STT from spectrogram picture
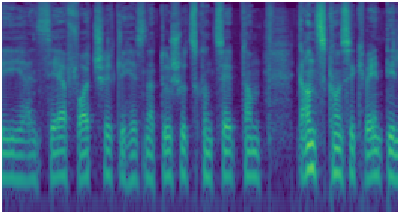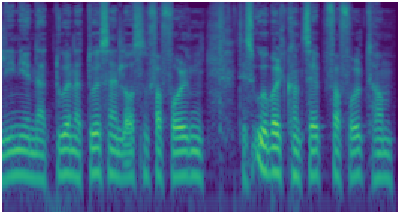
die ein sehr fortschrittliches Naturschutzkonzept haben, ganz konsequent die Linie Natur, Natur sein lassen, verfolgen, das Urwaldkonzept verfolgt haben.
